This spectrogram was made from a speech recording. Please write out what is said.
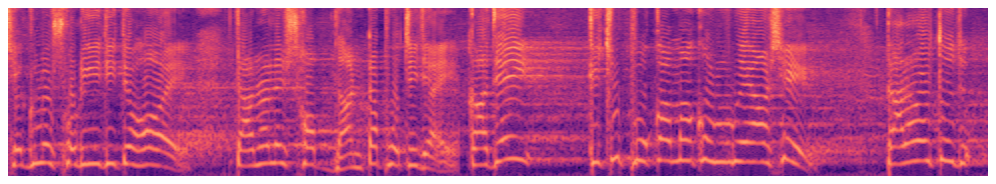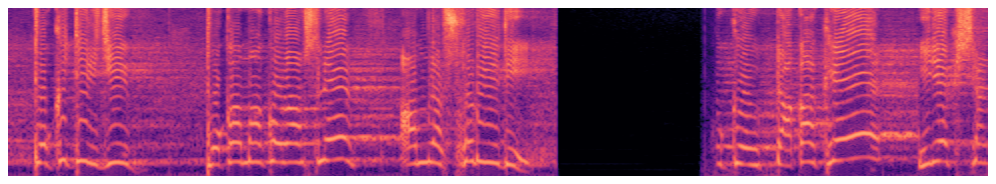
সেগুলো সরিয়ে দিতে হয়, তা নাহলে সব ধানটা পচে যায়। কাজেই কিছু পোকামাকড় উড়ে আসে, তারাও তো প্রকৃতির জীব। পোকামাকড় আসলে আমরা সরিয়ে দিই। কেউ টাকা খেয়ে ইলেকশন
